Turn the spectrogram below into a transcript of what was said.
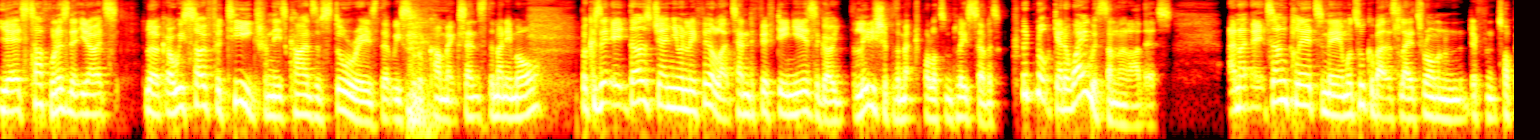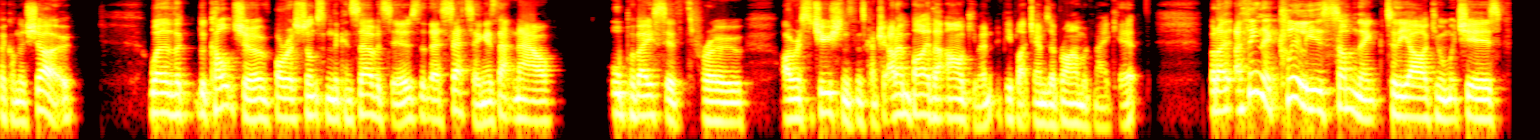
Yeah, it's tough one, isn't it? You know, it's look. Are we so fatigued from these kinds of stories that we sort of can't make sense of them anymore? Because it, it, does genuinely feel like 10 to 15 years ago, the leadership of the Metropolitan Police Service could not get away with something like this. And it's unclear to me, and we'll talk about this later on on a different topic on the show, whether the, the culture of Boris Johnson and the Conservatives that they're setting is that now all pervasive through our institutions in this country. I don't buy that argument. People like James O'Brien would make it. But I, I think there clearly is something to the argument, which is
